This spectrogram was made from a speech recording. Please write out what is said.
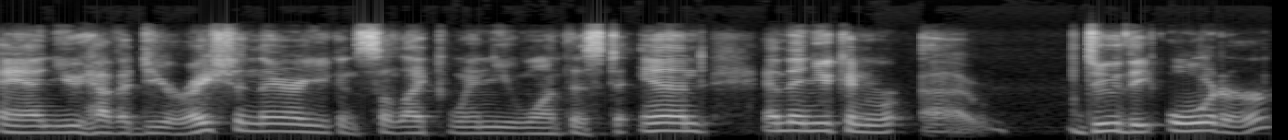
And you have a duration there. You can select when you want this to end, and then you can uh, do the order.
